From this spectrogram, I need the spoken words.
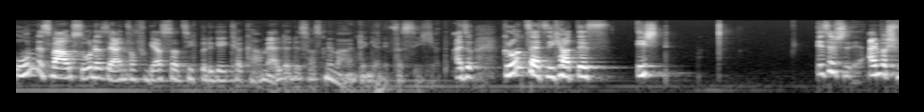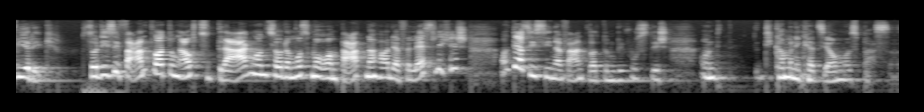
Und es war auch so, dass er einfach vergessen hat, sich bei der GKK meldet. Das wir waren dann gerne versichert. Also grundsätzlich hat das, ist, ist es einfach schwierig. So diese Verantwortung auch zu tragen und so, da muss man auch einen Partner haben, der verlässlich ist und der sich seiner Verantwortung bewusst ist. Und die Kommunikation muss passen.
